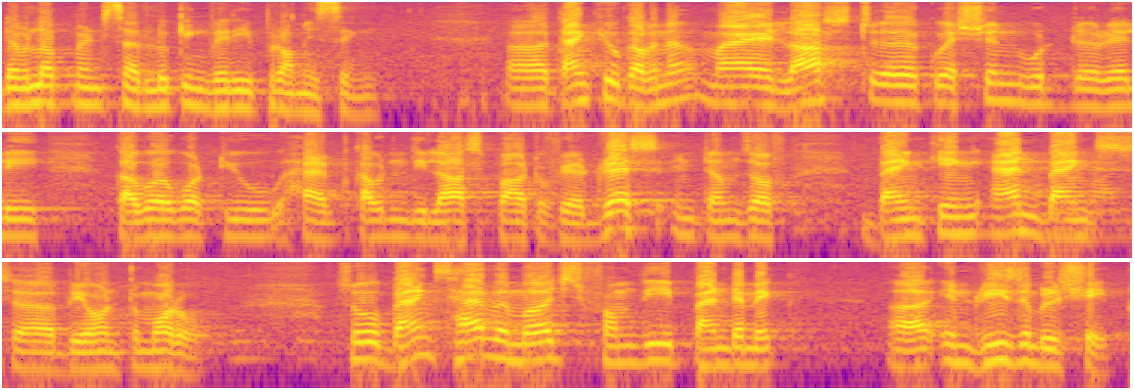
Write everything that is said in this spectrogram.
developments are looking very promising. Uh, thank you, Governor. My last uh, question would uh, really cover what you have covered in the last part of your address in terms of banking and banks beyond tomorrow. So banks have emerged from the pandemic uh, in reasonable shape.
